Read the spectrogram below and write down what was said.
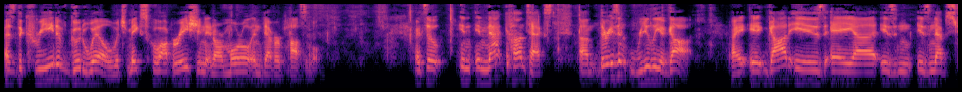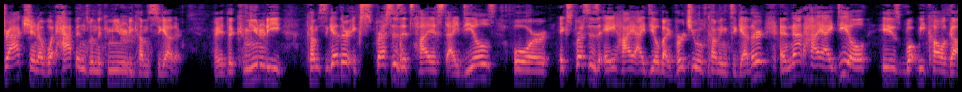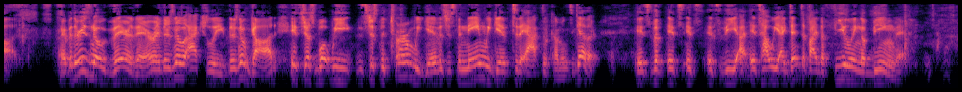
as the creative goodwill which makes cooperation in our moral endeavor possible. And so in, in that context, um, there isn't really a God. Right? It, God is a uh, is an is an abstraction of what happens when the community comes together. Right? The community comes together, expresses its highest ideals, or expresses a high ideal by virtue of coming together, and that high ideal is what we call God. Right? But there is no there there, right? There's no actually, there's no God. It's just what we, it's just the term we give, it's just the name we give to the act of coming together. It's the, it's, it's, it's the, uh, it's how we identify the feeling of being there.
